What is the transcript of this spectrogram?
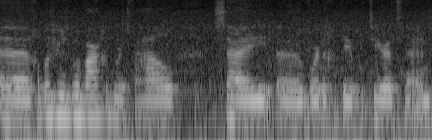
Uh, gebaseerd op een gebeurd verhaal. Zij uh, worden gedeporteerd naar een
